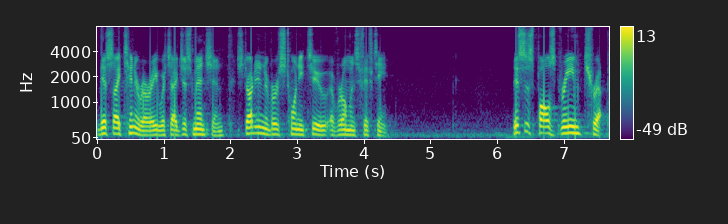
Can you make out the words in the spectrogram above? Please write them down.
this itinerary, which I just mentioned, starting in verse 22 of Romans 15. This is Paul's dream trip.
